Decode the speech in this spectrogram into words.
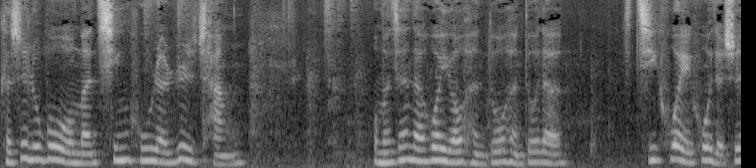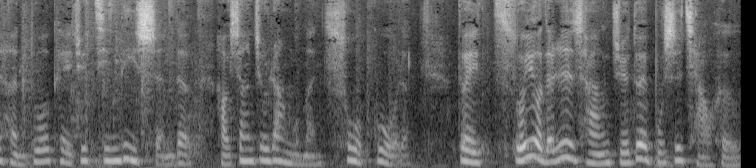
可是，如果我们轻忽了日常，我们真的会有很多很多的机会，或者是很多可以去经历神的，好像就让我们错过了。对，所有的日常绝对不是巧合。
